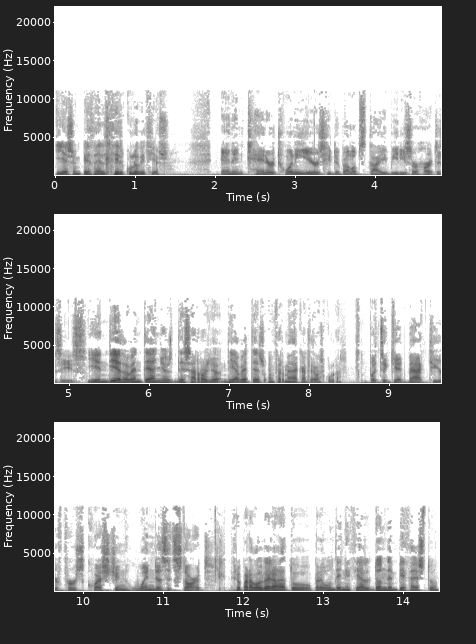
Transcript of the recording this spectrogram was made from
Y eso empieza el círculo vicioso. and in 10 or 20 years he develops diabetes or heart disease. Y en 10 o 20 años desarrollo diabetes o enfermedad cardiovascular. But to get back to your first question, when does it start? Pero para volver a tu pregunta inicial, ¿dónde empieza esto?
